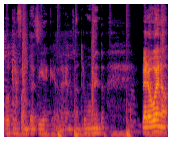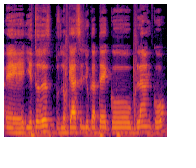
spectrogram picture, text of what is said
otra fantasía que hablaremos en otro momento. Pero bueno, eh, y entonces pues lo que hace el yucateco blanco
